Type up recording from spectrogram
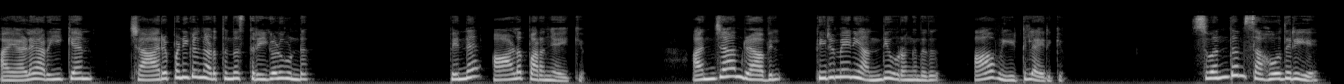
അയാളെ അറിയിക്കാൻ ചാരപ്പണികൾ നടത്തുന്ന സ്ത്രീകളുമുണ്ട്. പിന്നെ ആളെ പറഞ്ഞയക്കും. അഞ്ചാം രാവിൽ തിരുമേനി അന്തി ഉറങ്ങുന്നത് ആ വീട്ടിലായിരിക്കും. സ്വന്തം സഹോദരിയെ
